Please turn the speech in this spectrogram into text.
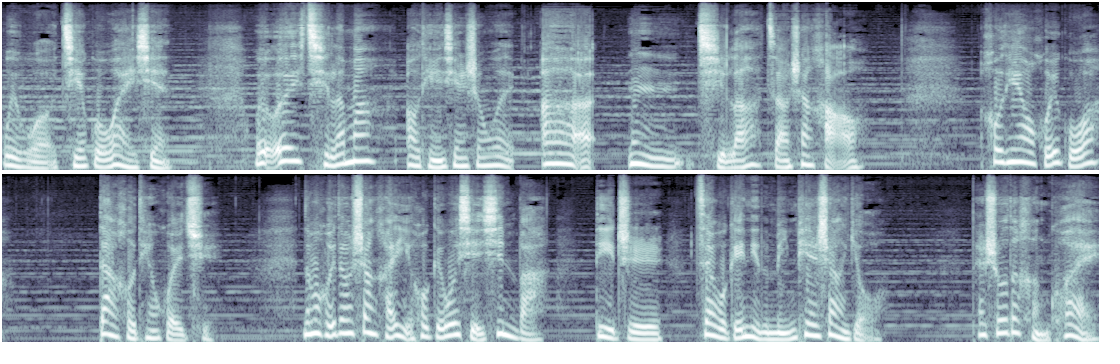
为我接过外线。喂喂，起了吗？奥田先生问。啊，嗯，起了。早上好。后天要回国，大后天回去。那么回到上海以后，给我写信吧，地址在我给你的名片上有。他说的很快，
